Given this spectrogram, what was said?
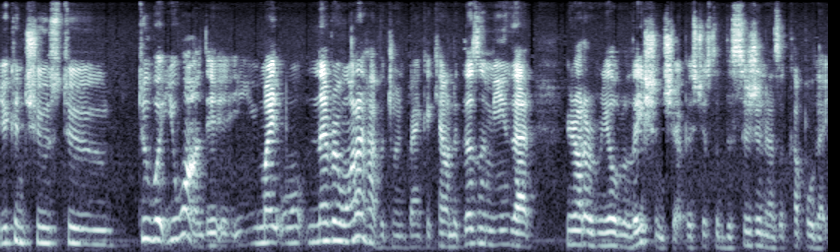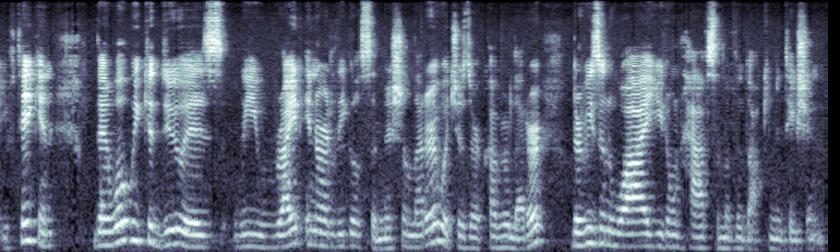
you can choose to do what you want. You might never want to have a joint bank account. It doesn't mean that you're not a real relationship. It's just a decision as a couple that you've taken. Then what we could do is we write in our legal submission letter, which is our cover letter, the reason why you don't have some of the documentation.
